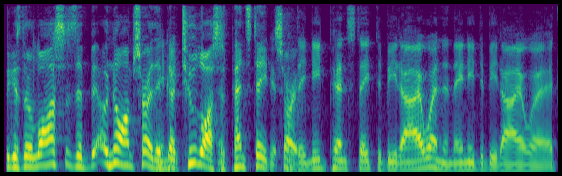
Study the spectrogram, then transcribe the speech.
because their losses have been. Oh, no, I'm sorry. They've They got need- two losses. Penn State. Sorry. They need Penn State to beat Iowa, and then they need to beat Iowa at,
